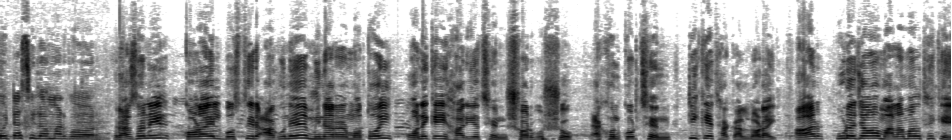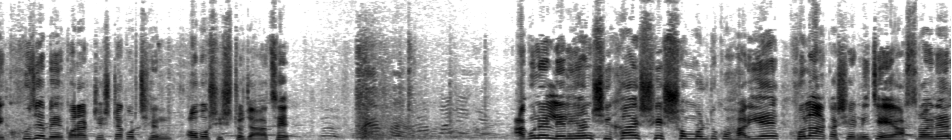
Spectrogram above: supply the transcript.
ওইটা ছিল আমার ঘর। রাজধানীর কড়াইল বস্তির আগুনে মিনারার মতোই অনেকেই হারিয়েছেন সর্বস্ব। এখন করছেন টিকে থাকার লড়াই। আর পুড়ে যাওয়া মালামাল থেকে খুঁজে বের করার চেষ্টা করছেন অবশিষ্ট যা আছে। আগুনের লেলিহান শিখায় শেষ সম্বলটুকু হারিয়ে খোলা আকাশের নিচে আশ্রয় নেন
